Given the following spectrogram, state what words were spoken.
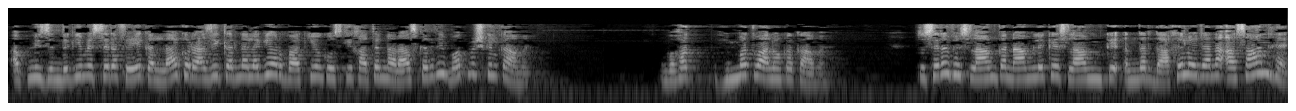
اپنی زندگی میں صرف ایک اللہ کو راضی کرنے لگے اور باقیوں کو اس کی خاطر ناراض کر دے، بہت مشکل کام ہے۔ بہت ہمت والوں کا کام ہے۔ تو صرف اسلام کا نام لے کے اسلام کے اندر داخل ہو جانا آسان ہے،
